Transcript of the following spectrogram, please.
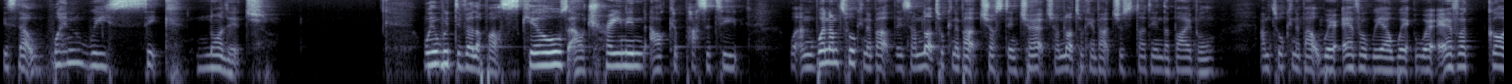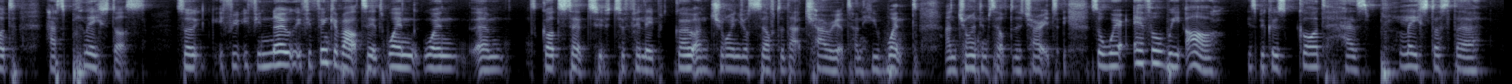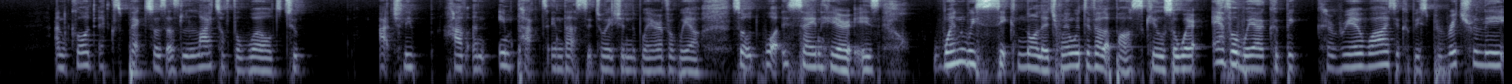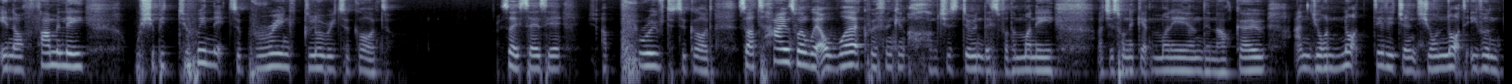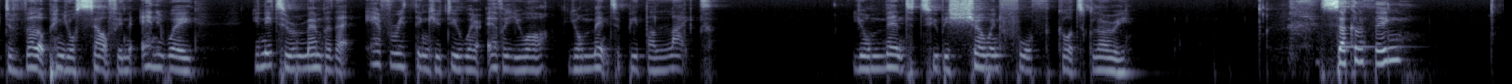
is that when we seek knowledge, when we develop our skills, our training, our capacity, and when I'm talking about this, I'm not talking about just in church, I'm not talking about just studying the Bible. I'm talking about wherever we are, wherever God has placed us. So if you, if you know, if you think about it, when, when um, God said to, to Philip, Go and join yourself to that chariot. And he went and joined himself to the chariot. So wherever we are is because God has placed us there. And God expects us as light of the world to actually have an impact in that situation wherever we are. So what it's saying here is when we seek knowledge, when we develop our skills, so wherever we are, it could be career wise, it could be spiritually, in our family, we should be doing it to bring glory to God. So it says here, approved to God. So at times when we're at work, we're thinking, oh, I'm just doing this for the money. I just want to get money and then I'll go. And you're not diligent. You're not even developing yourself in any way. You need to remember that everything you do, wherever you are, you're meant to be the light. You're meant to be showing forth God's glory. Second thing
